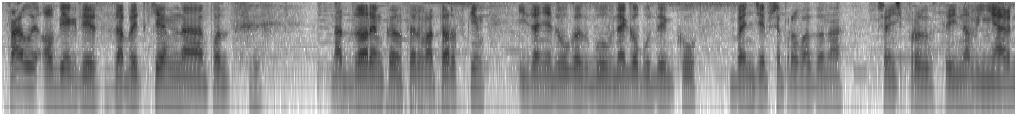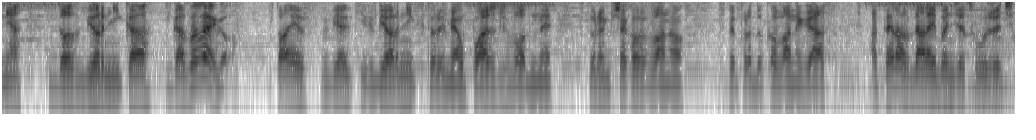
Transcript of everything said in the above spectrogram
Cały obiekt jest zabytkiem na, pod nadzorem konserwatorskim i za niedługo z głównego budynku będzie przeprowadzona część produkcyjna winiarnia do zbiornika gazowego. To jest wielki zbiornik, który miał płaszcz wodny, w którym przechowywano wyprodukowany gaz, a teraz dalej będzie służyć,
